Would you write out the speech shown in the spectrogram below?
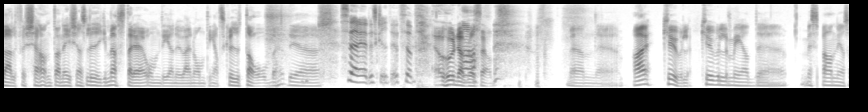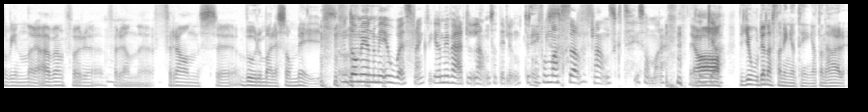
välförtjänta Nations League-mästare om det nu är någonting att skryta om. Det är Sverige hade skrytit. Så att, 100 procent. Men eh, nej, kul. Kul med, eh, med Spanien som vinnare, även för, eh, för en eh, frans vurmare som mig. Så. de är ändå med i OS, Frankrike. De är värdland så det är lugnt. Du kommer få massa franskt i sommar. Ja, det gjorde nästan ingenting att den här,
